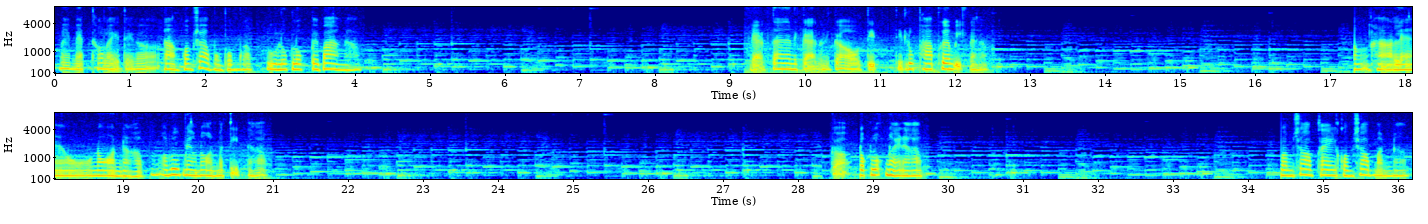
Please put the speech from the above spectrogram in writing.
ไม่แมทเท่าไหร่แต่ก็ตามความชอบของผมครับ ดูลกๆไปบ้างนะครับ เดี๋ยวใต้นาฬิกาอันนี้ก็เอาติดติดรูปภาพเพิ่มอีกนะครับ หาแนวนอนนะครับ เอารูปแนวนอนมาติดนะครับก็ลกๆหน่อยนะครับ ความชอบใครความชอบมันนะครับ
